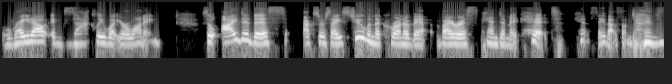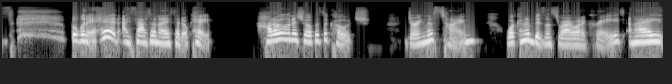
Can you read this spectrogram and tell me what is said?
write out exactly what you're wanting so I did this exercise too when the coronavirus pandemic hit. Can't say that sometimes. but when it hit, I sat down and I said, okay, how do I want to show up as a coach during this time? What kind of business do I want to create? And I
